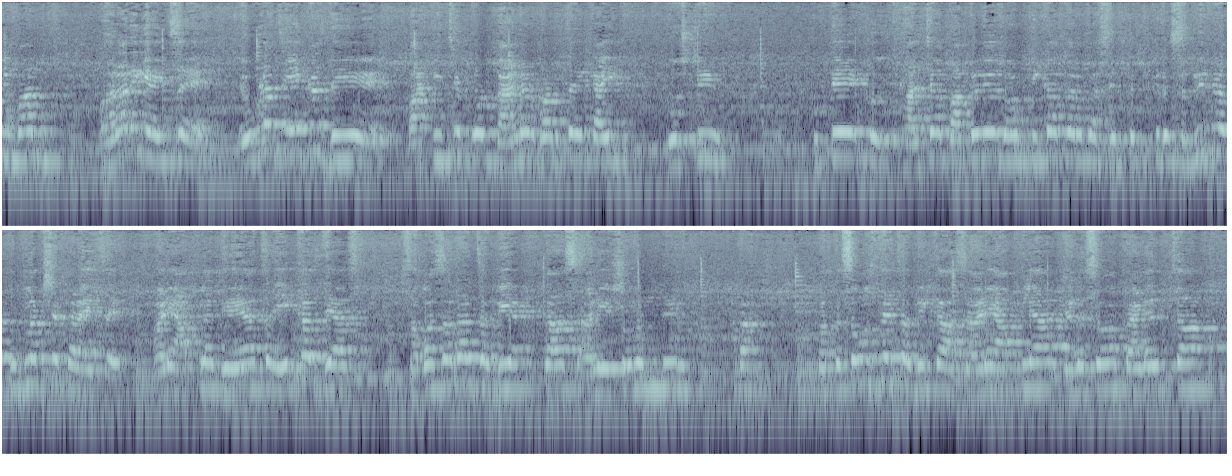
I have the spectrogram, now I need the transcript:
विमान भरारी घ्यायचं आहे एवढंच एकच ध्येय आहे. बाकीचे कोण बॅनर फाडतंय काही गोष्टी कुठे खालच्या पातळीवर जाऊन टीका करत असेल तर तिकडे सगळीकडे दुर्लक्ष करायचं आहे. आणि आपल्या ध्येयाचा एकच ध्यास सभासदांचा विकास आणि यशोमंदिर पतसंस्थेचा विकास आणि आपल्या जनसेवा पॅनलचा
